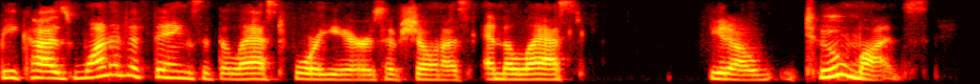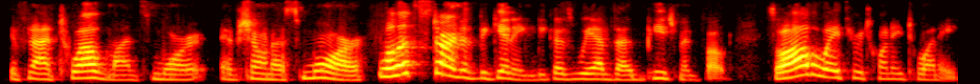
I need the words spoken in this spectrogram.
because one of the things that the last four years have shown us, and the last, you know, two months if not 12 months more, have shown us more. Well, let's start at the beginning because we have the impeachment vote. So, all the way through 2020,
